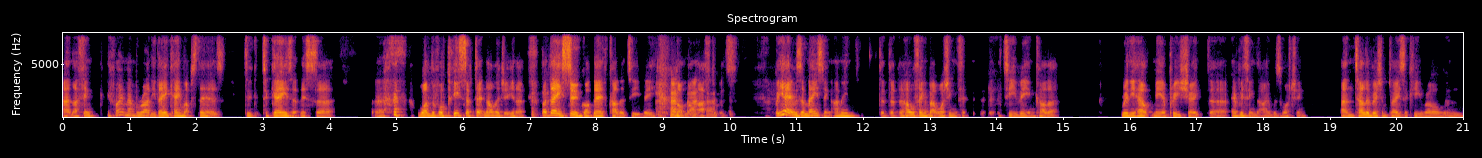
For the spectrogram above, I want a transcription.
And I think, if I remember rightly, they came upstairs to, to gaze at this uh, uh, wonderful piece of technology, you know. But they soon got their color TV not long afterwards. But yeah, it was amazing. I mean, the, the, the whole thing about watching th- TV in color really helped me appreciate uh, everything that I was watching. And television plays a key role in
